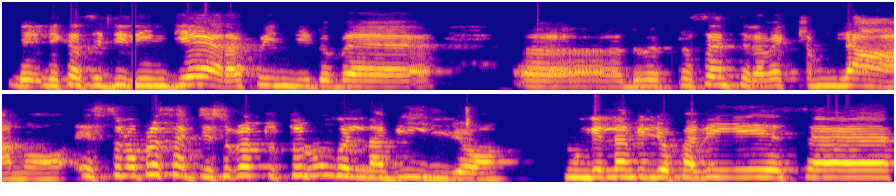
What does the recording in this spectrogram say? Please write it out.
le, le, case di ringhiera, quindi dove, eh, dove è presente la vecchia Milano, e sono presenti soprattutto lungo il Naviglio lungo il Naviglio Pavese,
